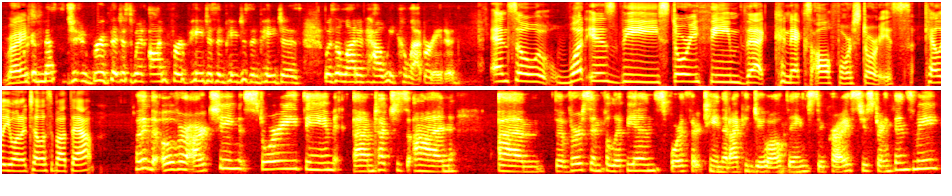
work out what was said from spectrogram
right message group that just went on for pages and pages and pages was a lot of how we collaborated. And so, what is the story theme that connects all four stories? Kelly, you want to tell us about that? I think the overarching story theme um, touches on um, the verse in Philippians 4:13 that I can do all things through Christ who strengthens me.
